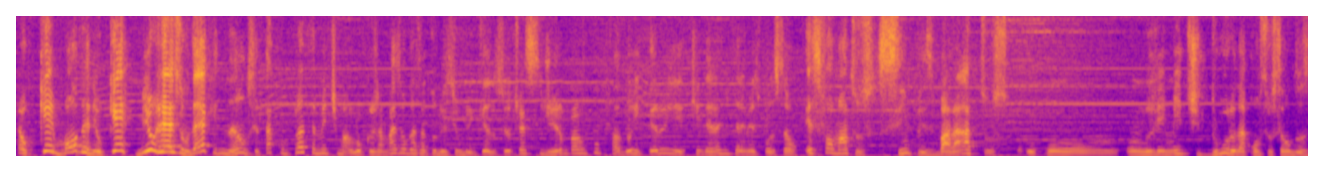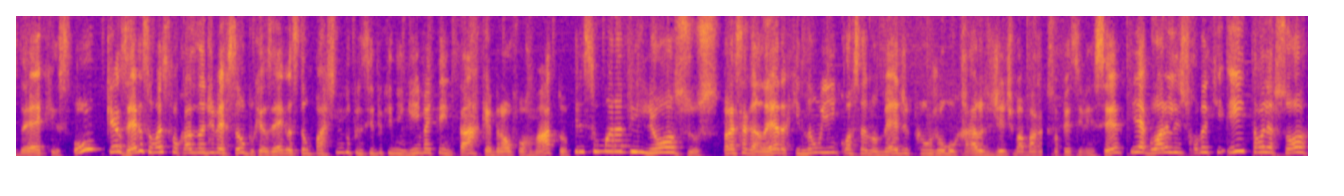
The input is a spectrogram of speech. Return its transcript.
É o quê? Modern? O quê? Mil reais no deck? Não, você tá completamente maluco. Eu jamais vou gastar tudo isso em um brinquedo. Se eu tivesse esse dinheiro, eu um computador inteiro e tinha internet inteira à minha disposição. Esses formatos simples, baratos, com um limite duro na construção dos decks, ou que as regras são mais focadas na diversão, porque as regras estão partindo do princípio que ninguém vai tentar quebrar o formato, eles são maravilhosos para essa galera que não ia encostar no médico, porque é um jogo caro de gente babaca que só pensa em vencer. E agora eles descobrem que, eita, olha só,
